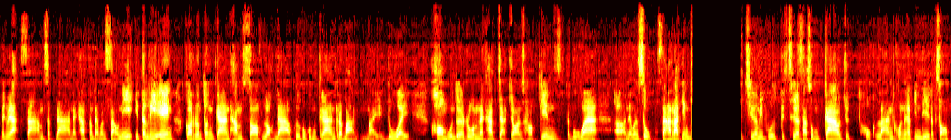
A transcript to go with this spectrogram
เป็นระยะ 3 สัปดาห์นะครับ ตั้งแต่วันเสาร์นี้ อิตาลีเองก็เริ่มต้นการทำ soft lockdown เพื่อควบคุมการระบาดใหม่ด้วย ข้อมูลโดยรวมนะครับ จากจอห์นส์ฮอปกินส์ระบุว่าในวันศุกร์สหรัฐยังติดเชื้อมีผู้ติดเชื้อสะสม 9.6 ล้านคนนะครับ อินเดียอันดับ 2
